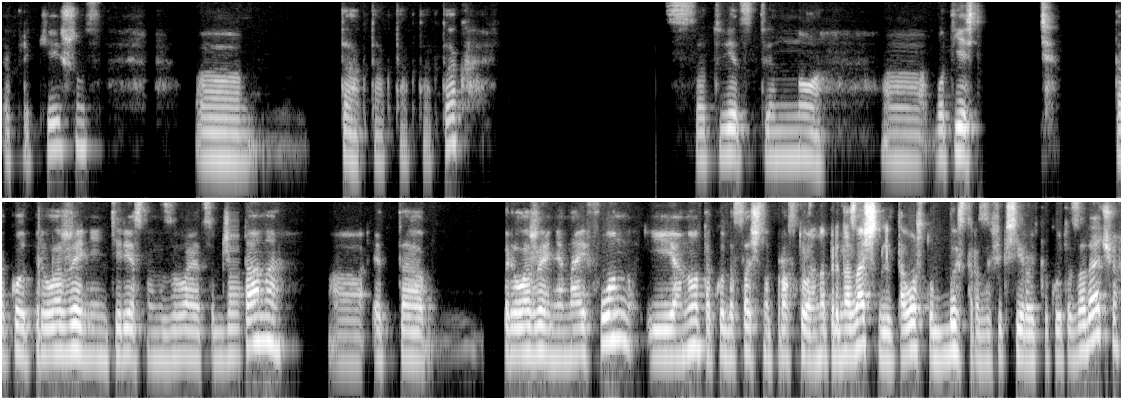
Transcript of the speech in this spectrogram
Applications. Так, так, так, так, так. Соответственно, а, вот есть такое приложение интересное, называется Jatana. А, это приложение на iPhone, и оно такое достаточно простое. Оно предназначено для того, чтобы быстро зафиксировать какую-то задачу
